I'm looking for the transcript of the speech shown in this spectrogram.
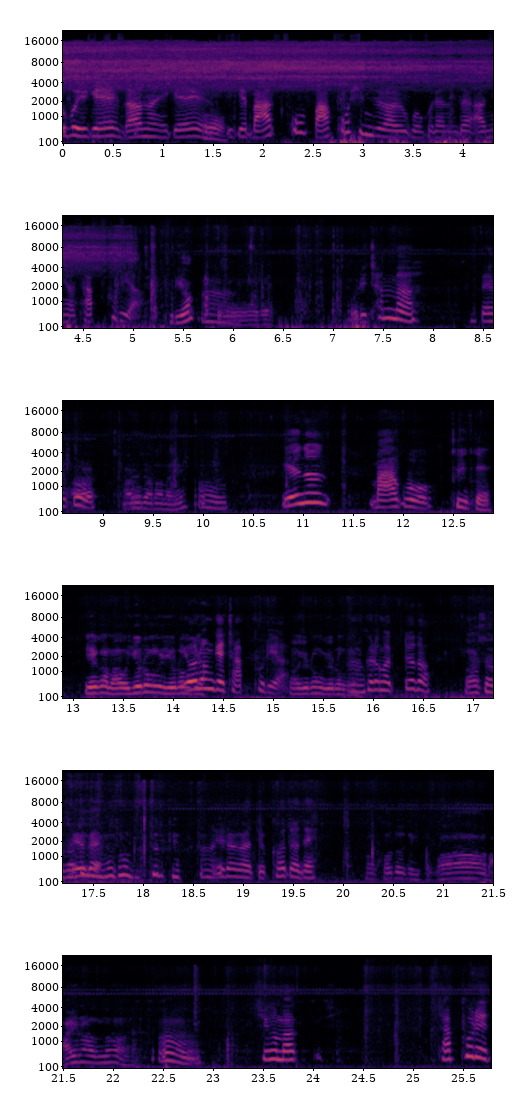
여보 이게 나는 이게 어. 이게 맛꽃 맛꽃인 줄 알고 그랬는데 아니야 잡풀이야. 풀이야? 응. 우리 참마 빼고 잘 자라네. 어 얘는 마고 그러니까 얘가 막 요런 거 요런 요런 게 잡풀이야. 거. 어 요런 거 요런 거. 응 그런 거 뜯어. 와서 나. 그냥 손 저렇게. 어, 이래가지고 걷어내. 어 걷어야 되겠다. 와 많이 나왔나? 어 지금 막 잡풀에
